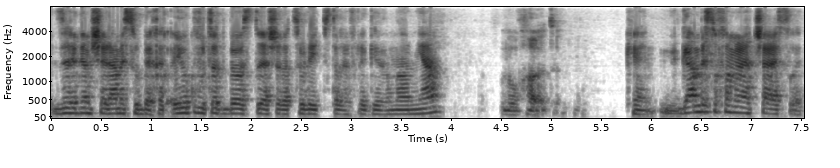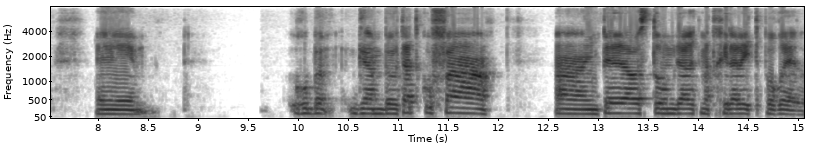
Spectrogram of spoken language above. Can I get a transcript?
זה גם שאלה מסובכת. היו קבוצות באוסטריה שרצו להצטרף לגרמניה, מאוחר יותר. כן, גם בסוף המאה ה-19. אה, גם באותה תקופה האימפריה האוסטרו-הונגרית מתחילה להתפורר,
